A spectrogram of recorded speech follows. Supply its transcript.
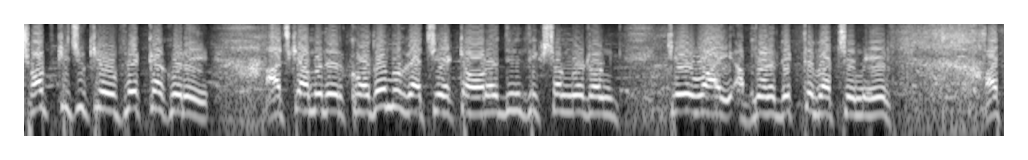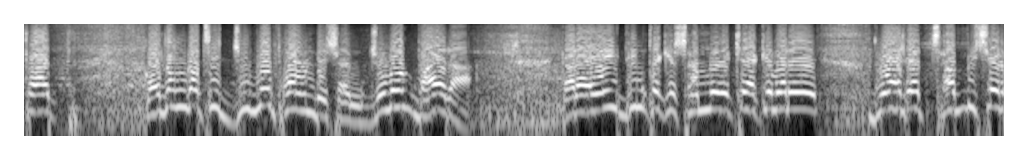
সব কিছুকে উপেক্ষা করে আজকে আমাদের কদমগাছি একটা অরাজনৈতিক সংগঠন কে ওয়াই আপনারা দেখতে পাচ্ছেন এফ অর্থাৎ কদমগাছি যুব ফাউন্ডেশন, যুবক ভাইরা তারা এই দিনটাকে সামনে রেখে একেবারে দু হাজার ছাব্বিশের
